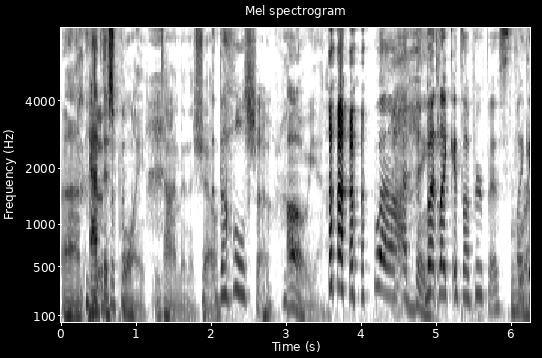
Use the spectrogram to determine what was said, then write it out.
Um, at this point in time in the show. The whole show. Oh yeah. well, I think. But like it's on purpose. Like Right.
